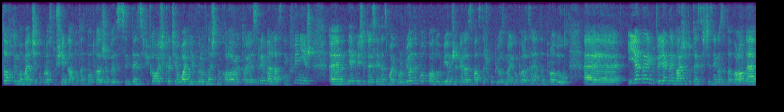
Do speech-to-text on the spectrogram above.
to w tym momencie po prostu sięgam po ten podkład, żeby zintensyfikować krycie, ładnie wyrównać ten kolory, to jest Rimmel Lasting Finish. Jak wiecie, to jest jeden z moich ulubionych podkładów. Wiem, że wiele z Was też kupiło z mojego polecenia ten produkt. E, I jak, naj, jak najbardziej tutaj jesteście z niego zadowolone.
